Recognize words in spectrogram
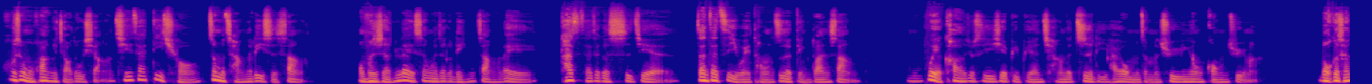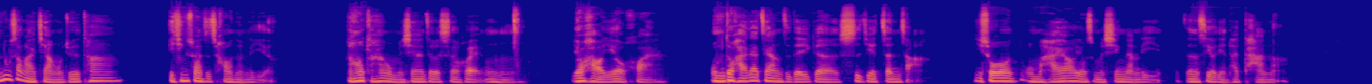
或是我们换个角度想，其实，在地球这么长的历史上，我们人类身为这个灵长类，开始在这个世界站在自以为统治的顶端上。我们不也靠的就是一些比别人强的智力，还有我们怎么去运用工具吗？某个程度上来讲，我觉得它已经算是超能力了。然后看看我们现在这个社会，嗯，有好也有坏，我们都还在这样子的一个世界挣扎。你说我们还要有什么新能力？真的是有点太贪了。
